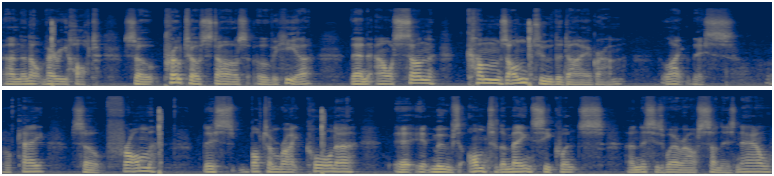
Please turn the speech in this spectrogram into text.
and they're not very hot. So protostars over here, then our sun comes onto the diagram like this. Okay, so from this bottom right corner, it moves onto the main sequence and this is where our sun is now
